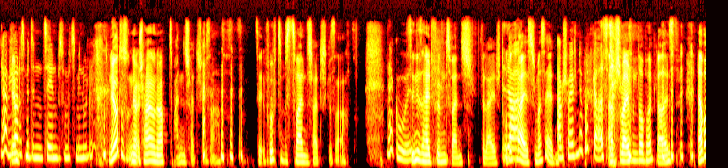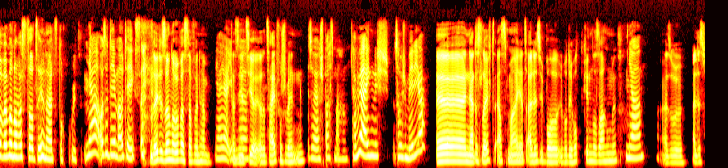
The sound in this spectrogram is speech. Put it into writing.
Ja, wie Okay. war das mit den 10 bis 15 Minuten? Ja, das, ja, ich habe nur 20 hatte ich gesagt. 15 bis 20 hatte ich gesagt. Na gut. Sind es halt 25 vielleicht. Oder Ja. 30, mal sehen. Abschweifender Podcast. Abschweifender Podcast. ja, aber wenn man noch was zu erzählen hat, ist doch gut. Ja, außerdem Outtakes. Die Leute sollen doch auch was davon haben, Ja, ja, eben. dass sie jetzt hier ihre Zeit verschwenden. soll ja Spaß machen. Haben wir eigentlich Social Media? Äh, na, das läuft erstmal jetzt alles über, über die Hortkinder-Sachen mit. Ja, Also alles,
